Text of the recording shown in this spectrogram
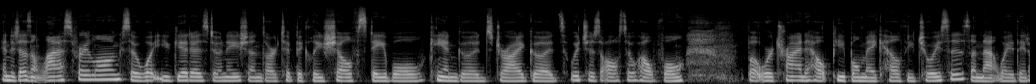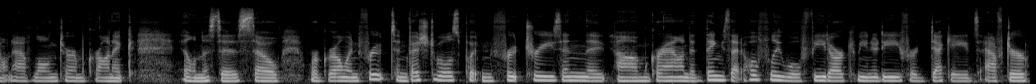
and it doesn't last very long. So what you get as donations are typically shelf stable canned goods, dry goods, which is also helpful but we're trying to help people make healthy choices, and that way they don't have long term chronic illnesses. So we're growing fruits and vegetables, putting fruit trees in the um, ground, and things that hopefully will feed our community for decades after,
